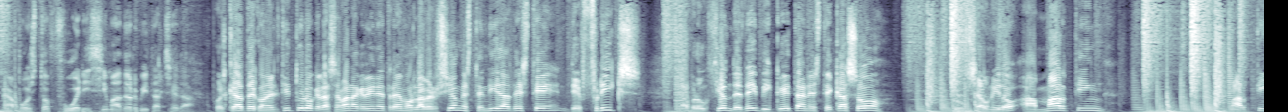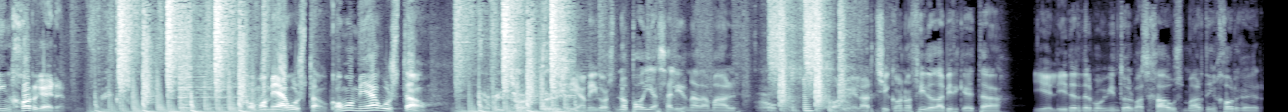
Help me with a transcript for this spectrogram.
Me ha puesto fuerísima de órbita, Cheda. Pues quédate con el título que la semana que viene traemos la versión extendida de este The Freaks, la producción de David Guetta, en este caso se ha unido a Martin Martin Horger. ¿Cómo me ha gustado? ¿Cómo me ha gustado? Sí, amigos, no podía salir nada mal con el archiconocido David Guetta y el líder del movimiento del Bass House, Martin Horger.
